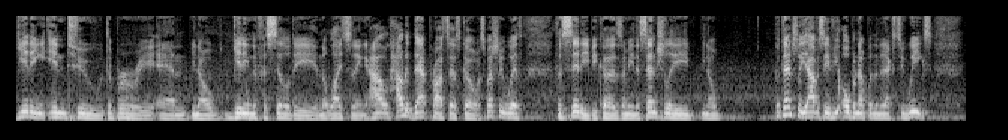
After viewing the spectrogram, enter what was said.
getting into the brewery and you know getting the facility and the licensing, how how did that process go? Especially with the city, because I mean, essentially, you know, potentially, obviously, if you open up within the next two weeks.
